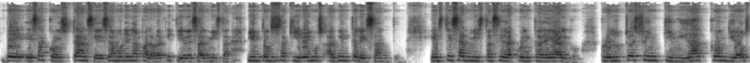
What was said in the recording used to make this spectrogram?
de esa constancia, ese amor en la palabra que tiene el salmista. Y entonces aquí vemos algo interesante. Este salmista se da cuenta de algo, producto de su intimidad con Dios,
